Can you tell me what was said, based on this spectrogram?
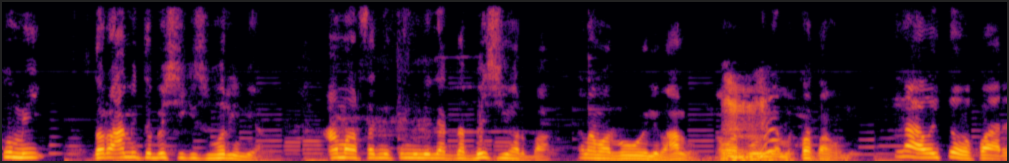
তুমি ধরো আমি তো বেশি কিছু হরি না। আমার সাথে তুমি নিলে একটা বেশি হরবা কারণ আমার বউ হইলে ভালো। আমার বউ আমার কথা হলে না ওই তো পারে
